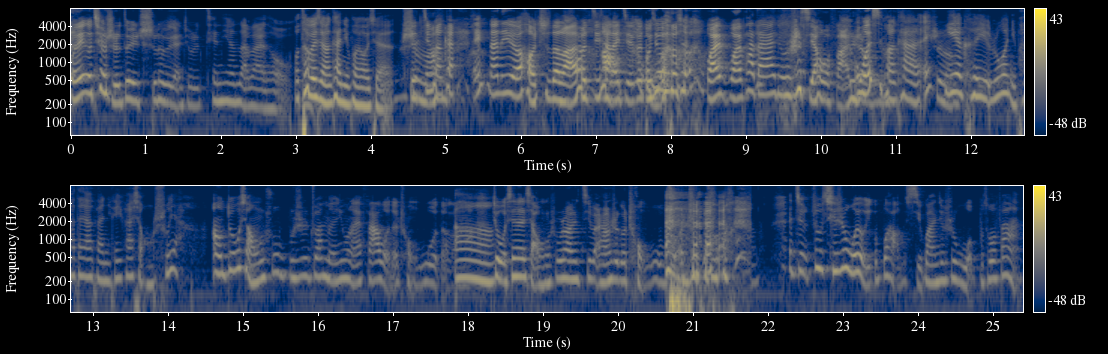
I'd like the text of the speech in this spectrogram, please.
我那个确实对吃特别感，就是天天在外头。我特别喜欢看你朋友圈，是经常看，哎，哪里又有好吃的了，然后接下来截个图。我就我还我还怕大家就是 嫌我烦。我喜欢看，哎，你也可以，如果你怕大家烦，你可以发小红书呀。嗯，对我小红书不是专门用来发我的宠物的了，就我现在小红书上基本上是个宠物博主。哎，就就其实我有一个不好的习惯，就是我不做饭。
